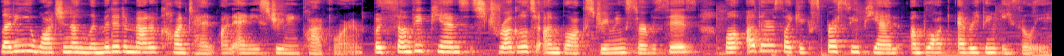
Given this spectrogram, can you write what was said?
letting you watch an unlimited amount of content on any streaming platform. But some VPNs struggle to unblock streaming services, while others like ExpressVPN unblock everything easily.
